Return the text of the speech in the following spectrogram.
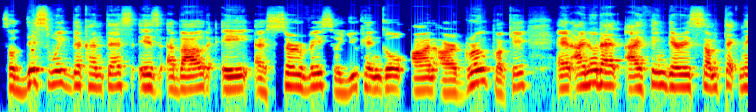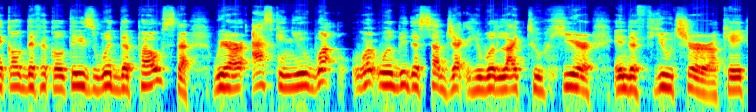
So this week, the contest is about a, a survey. So you can go on our group. Okay. And I know that I think there is some technical difficulties with the post. We are asking you what, what will be the subject you would like to hear in the future. Okay.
